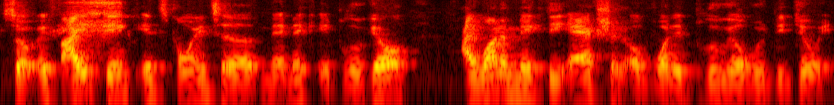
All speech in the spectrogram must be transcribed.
So if I think it's going to mimic a bluegill, I want to make the action of what a bluegill would be doing.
